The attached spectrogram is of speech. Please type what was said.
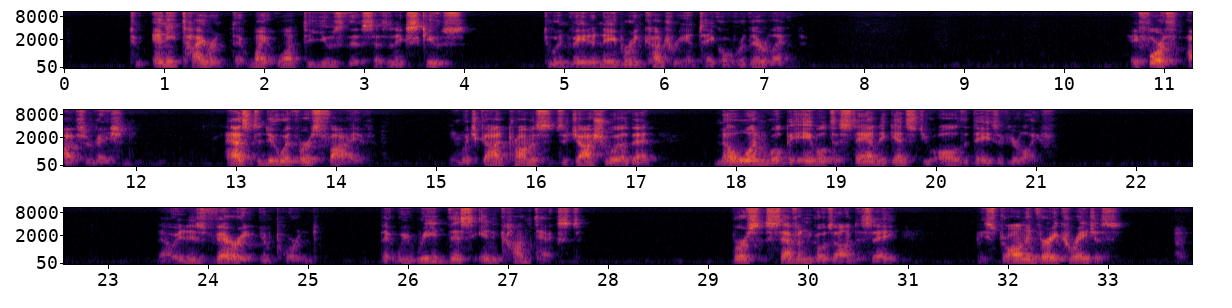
to any tyrant that might want to use this as an excuse to invade a neighboring country and take over their land. A fourth observation has to do with verse 5 in which God promises to Joshua that no one will be able to stand against you all the days of your life. Now, it is very important that we read this in context. Verse 7 goes on to say, Be strong and very courageous.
